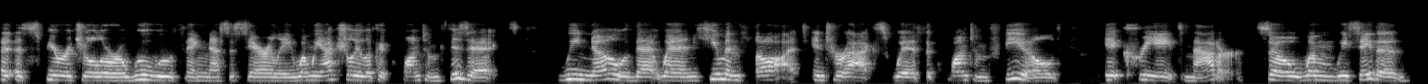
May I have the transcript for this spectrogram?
a, a spiritual or a woo woo thing necessarily. When we actually look at quantum physics, we know that when human thought interacts with the quantum field, it creates matter. So when we say the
